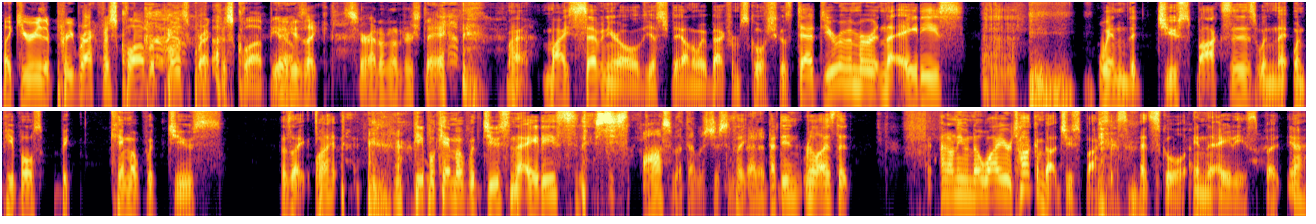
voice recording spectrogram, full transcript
like you're either pre-Breakfast Club or post-Breakfast Club. You Yeah, know? he's like, sir, I don't understand. My my seven year old yesterday on the way back from school, she goes, Dad, do you remember in the eighties when the juice boxes when they, when people be, came up with juice? I was like, what? people came up with juice in the eighties? She's awesome that that was just like, invented. I didn't realize that. I don't even know why you were talking about juice boxes at school in the eighties, but yeah,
